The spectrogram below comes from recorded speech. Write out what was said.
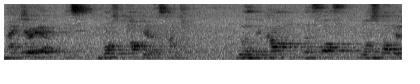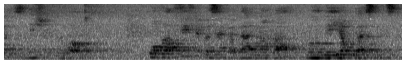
Nigeria its most populous country will become the fourth most populous nation in the world. Over 50% of that number will be young persons,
